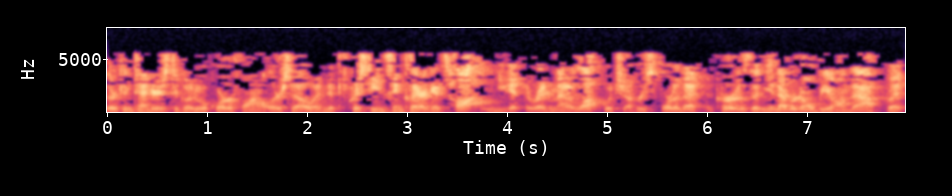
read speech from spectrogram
they're contenders to go to a quarterfinal or so. And if Christine Sinclair gets hot and you get the right amount of luck, which every sport event occurs, then you never know beyond that. But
